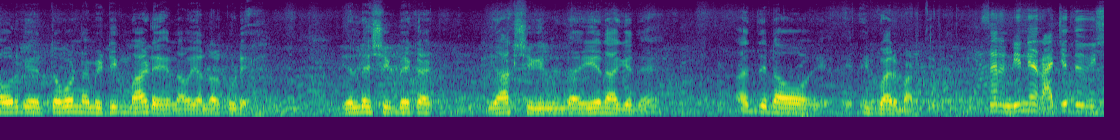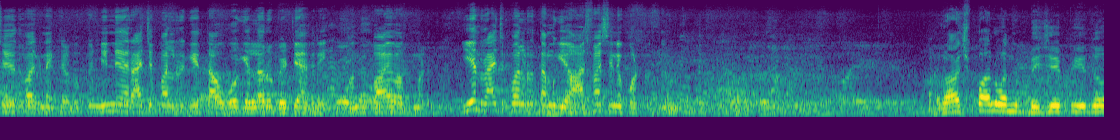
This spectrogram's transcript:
ಅವ್ರಿಗೆ ತೊಗೊಂಡು ನಾವು ಮೀಟಿಂಗ್ ಮಾಡಿ ನಾವು ಎಲ್ಲರೂ ಕೂಡಿ. ಎಲ್ಲೇ ಸಿಗಬೇಕಾಗಿ ಯಾಕೆ ಸಿಗಲಿಲ್ಲ ಏನಾಗಿದೆ ಅದು ನಾವು ಇನ್ಕ್ವೈರಿ ಮಾಡ್ತೀವಿ. ಸರ್ ನಿನ್ನೆ ರಾಜ್ಯದ ವಿಷಯದ ಬಗ್ಗೆ ನಾನು ಕೇಳಬೇಕು. ನಿನ್ನೆ ರಾಜ್ಯಪಾಲರಿಗೆ ತಾವು ಹೋಗಿ ಎಲ್ಲರೂ ಭೇಟಿ ಆದ್ರಿ. ಒಂದು ಬಾಯ್ ವಾಕ್ ಮಾಡಿ ಏನು ರಾಜ್ಯಪಾಲರು ತಮಗೆ ಆಶ್ವಾಸನೆ ಕೊಟ್ಟರು ಸರ್? ರಾಜ್ಪಾಲ್ ಒಂದು ಬಿ ಜೆ ಪಿದು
